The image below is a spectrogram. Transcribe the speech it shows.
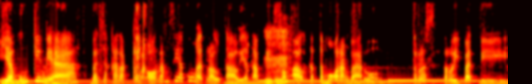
Ya mungkin ya baca karakter orang sih aku nggak terlalu tahu ya tapi Mm-mm. soal ketemu orang baru terus terlibat di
